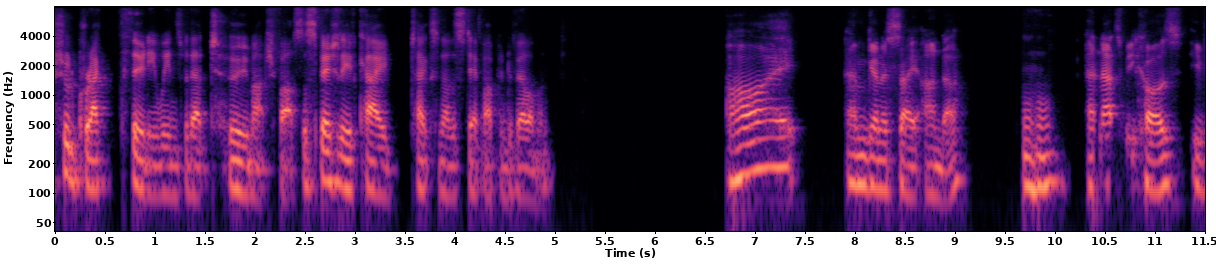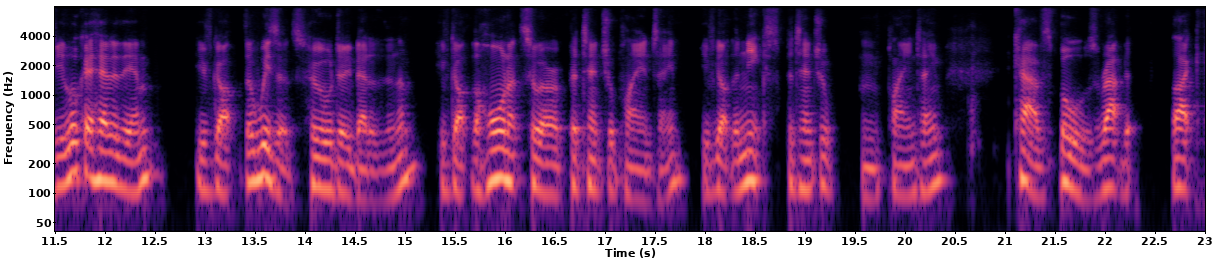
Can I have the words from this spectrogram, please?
should crack 30 wins without too much fuss, especially if Cade takes another step up in development. I am going to say under. Mm-hmm. And that's because if you look ahead of them, you've got the Wizards who will do better than them. You've got the Hornets who are a potential play-in team. You've got the Knicks potential mm, play-in team. Cavs, Bulls, Raptors. Like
